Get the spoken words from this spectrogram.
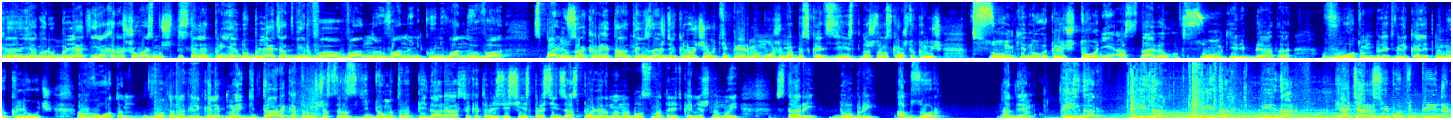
Я говорю, блядь, я хорошо возьму сейчас пистолет, приеду, блядь, а дверь в э, ванную, ванную, никакую не ванную, в спальню закрыта, ты не знаешь, где ключ, и вот теперь мы можем обыскать здесь, потому что он сказал, что ключ в сумке, новый ключ Тони оставил в сумке, ребята. Вот он, блядь, великолепный мой ключ, вот он, вот она, великолепная гитара, которую мы сейчас разъебем этого пидораса, который здесь есть, просить за спойлер, но надо было смотреть, конечно, мой старый добрый обзор на демку. Пидор! Пидор! Пидор! Пидор! Я тебя разъебу, ты пидор!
